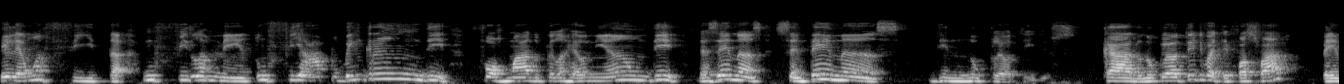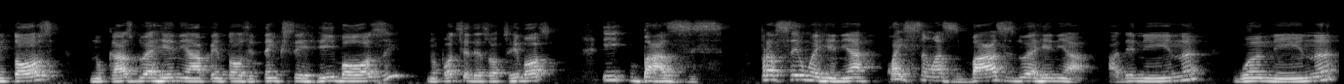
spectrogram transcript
Ele é uma fita, um filamento, um fiapo bem grande, formado pela reunião de dezenas, centenas de nucleotídeos. Cada nucleotídeo vai ter fosfato, pentose, no caso do RNA, a pentose tem que ser ribose, não pode ser desoxirribose, e bases. Para ser um RNA, quais são as bases do RNA? Adenina, guanina,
